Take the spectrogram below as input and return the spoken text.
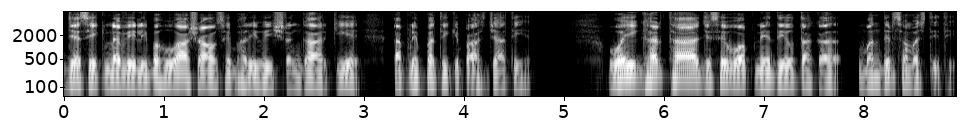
जैसे एक नवेली बहु आशाओं से भरी हुई श्रृंगार किए अपने पति के पास जाती है। वही घर था जिसे वो अपने देवता का मंदिर समझती थी।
